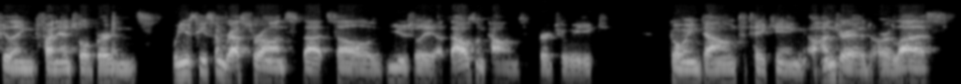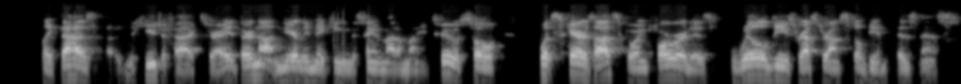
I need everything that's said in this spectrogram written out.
feeling financial burdens. When you see some restaurants that sell usually a thousand pounds per two week going down to taking a hundred or less like that has huge effects right? They're not nearly making the same amount of money too. So what scares us going forward is will these restaurants still be in business?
